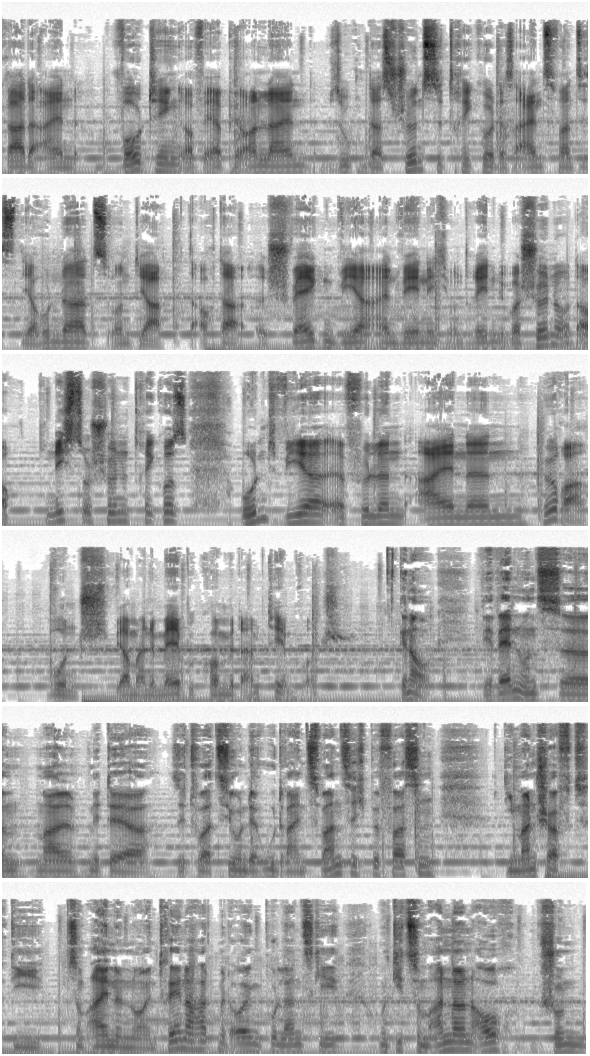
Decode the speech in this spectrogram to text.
gerade ein Voting auf RP Online, suchen das schönste Trikot des 21. Jahrhunderts und ja, auch da schwelgen wir ein wenig und reden über schöne und auch nicht so schöne Trikots und wir erfüllen einen Hörerwunsch. Wir haben eine Mail bekommen mit einem Themenwunsch. Genau. Wir werden uns äh, mal mit der Situation der U23 befassen. Die Mannschaft, die zum einen einen neuen Trainer hat mit Eugen Polanski und die zum anderen auch schon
